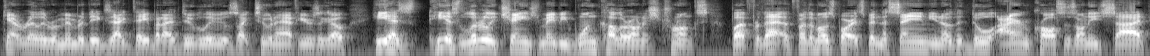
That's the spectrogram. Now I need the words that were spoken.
Can't really remember the exact date, but I do believe it was like two and a half years ago. He has he has literally changed maybe one color on his trunks but for that, for the most part, it's been the same. You know, the dual iron crosses on each side.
